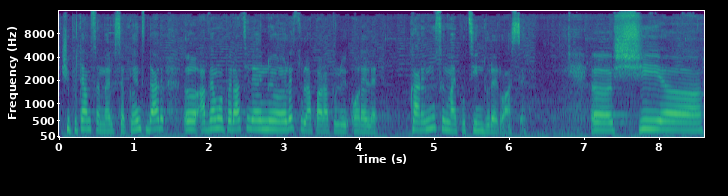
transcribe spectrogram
și puteam să merg să cânt, dar uh, aveam operațiile în uh, restul aparatului orele, care nu sunt mai puțin dureroase. Uh, și uh,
